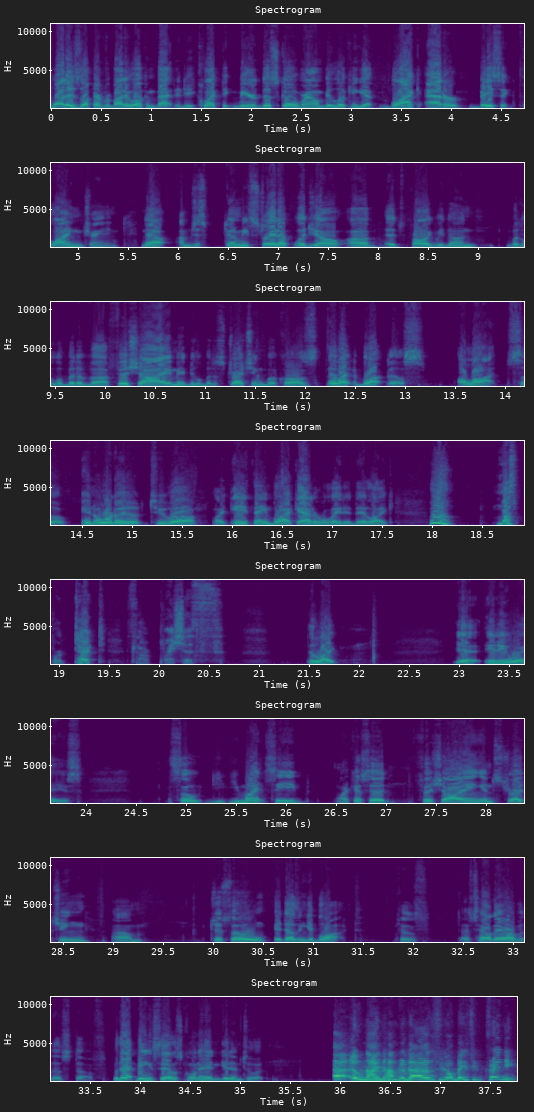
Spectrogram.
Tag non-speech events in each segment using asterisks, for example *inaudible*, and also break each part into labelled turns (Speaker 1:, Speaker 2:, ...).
Speaker 1: What is up, everybody? Welcome back to the Eclectic Beard. This go around, we'll be looking at Black Adder basic flying training. Now, I'm just gonna be straight up with y'all. Uh, it's probably be done with a little bit of uh, fisheye, maybe a little bit of stretching, because they like to block this a lot. So, in order to uh, like anything Black Adder related, they like "Oh, must protect. It's our precious. They're like, yeah. Anyways, so you, you might see, like I said, fish eyeing and stretching. Um, just so it doesn't get blocked because that's how they are with this stuff. With that being said, let's go ahead and get into it.
Speaker 2: Uh, oh, 900 hours for your basic training.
